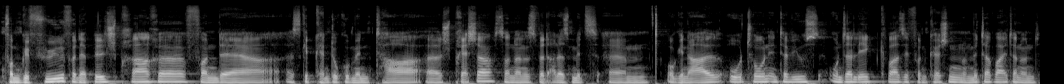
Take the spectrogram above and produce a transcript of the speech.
vom Gefühl, von der Bildsprache, von der, es gibt keinen Dokumentarsprecher, äh, sondern es wird alles mit ähm, Original-O-Ton-Interviews unterlegt, quasi von Köchen und Mitarbeitern und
